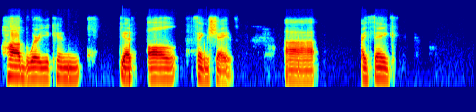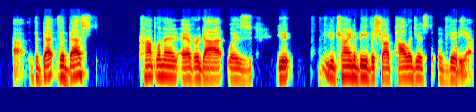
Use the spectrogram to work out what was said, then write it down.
hub where you can get all things shave. Uh, I think uh, the bet, the best compliment I ever got was you, you're trying to be the sharpologist of video.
